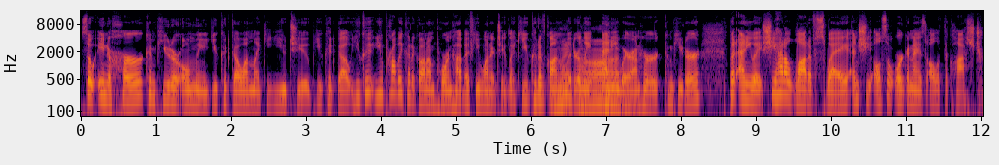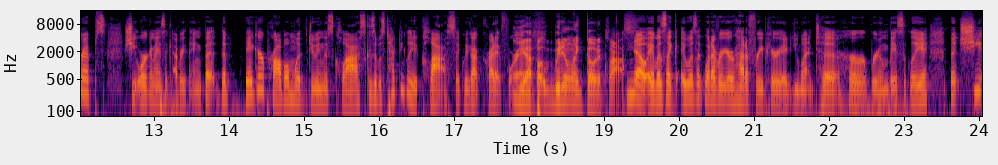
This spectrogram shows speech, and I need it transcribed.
So in her computer only, you could go on like YouTube. You could go you could you probably could have gone on Pornhub if you wanted to. Like you could have gone literally God. anywhere on her computer. But anyway, she had a lot of sway and she also organized all of the class trips. She organized like everything. But the bigger problem with doing this class because it was technically a class, like we got credit for it. yeah but we didn't like go to class No, it was like it was like whatever you had a free period, you went to her room basically. But she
